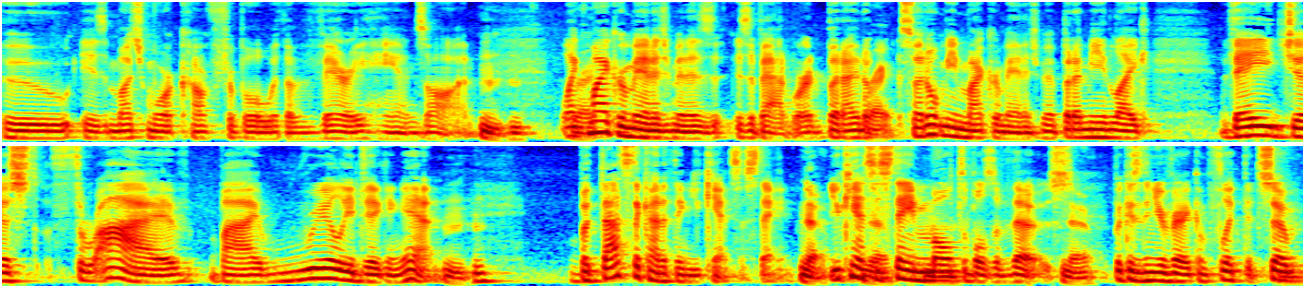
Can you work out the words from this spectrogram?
who is much more comfortable with a very hands-on mm-hmm. like right. micromanagement is is a bad word but i don't right. so i don't mean micromanagement but i mean like they just thrive by really digging in mm-hmm. but that's the kind of thing you can't sustain no you can't no. sustain mm-hmm. multiples of those no because then you're very conflicted so mm-hmm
